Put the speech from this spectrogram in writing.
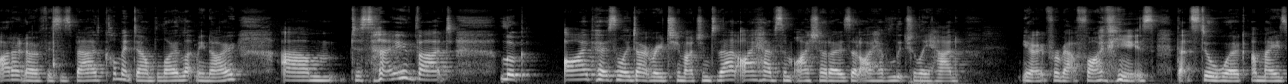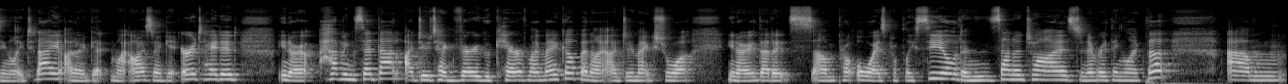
I don't know if this is bad. Comment down below, let me know um, to say. But look, I personally don't read too much into that. I have some eyeshadows that I have literally had you know, for about five years that still work amazingly today. I don't get, my eyes don't get irritated. You know, having said that, I do take very good care of my makeup and I, I do make sure, you know, that it's um, pro always properly sealed and sanitized and everything like that. Um,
